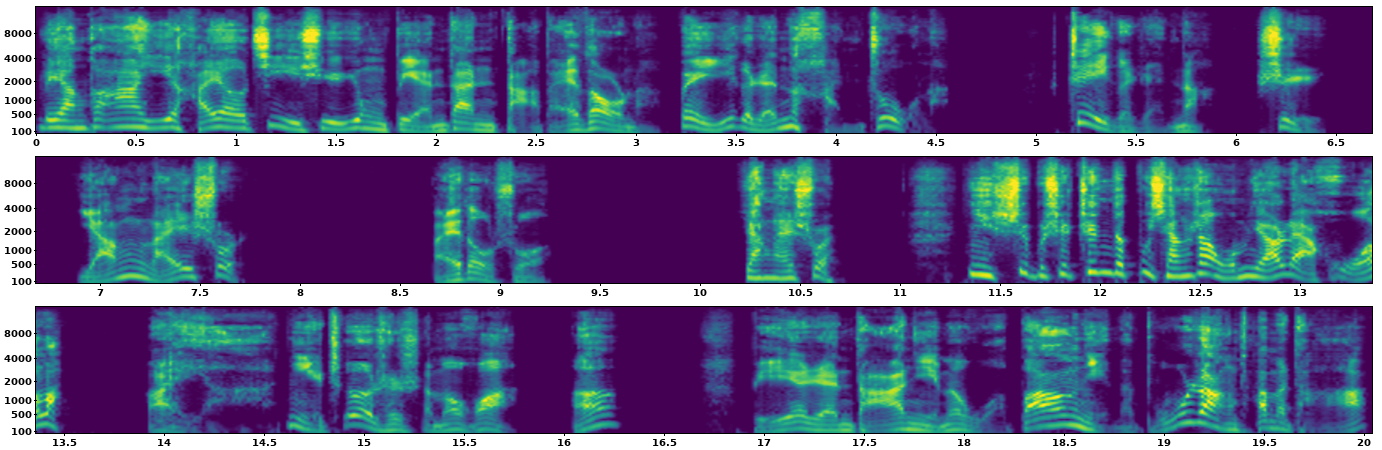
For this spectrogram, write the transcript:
两个阿姨还要继续用扁担打白豆呢，被一个人喊住了。这个人呐是杨来顺。白豆说：“杨来顺，你是不是真的不想让我们娘俩活了？哎呀，你这是什么话啊？别人打你们，我帮你们，不让他们打，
